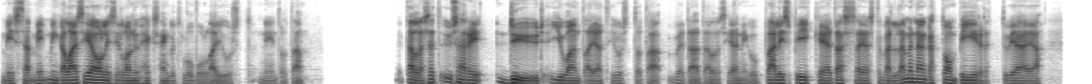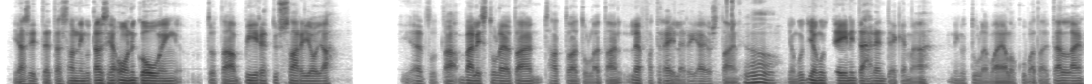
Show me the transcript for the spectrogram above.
missä, minkälaisia oli silloin 90-luvulla just, niin tota, tällaiset ysäri dude juontajat just tota, vetää tällaisia niin kuin välispiikkejä tässä ja sitten välillä mennään katsomaan piirrettyjä ja, ja sitten tässä on niin kuin tällaisia ongoing tota, piirretty sarjoja ja tota, välissä tulee jotain, saattaa tulla jotain leffatraileria jostain Joo. jonkun, jonkun teinitähden tekemää niin kuin tuleva elokuva tai tällainen.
